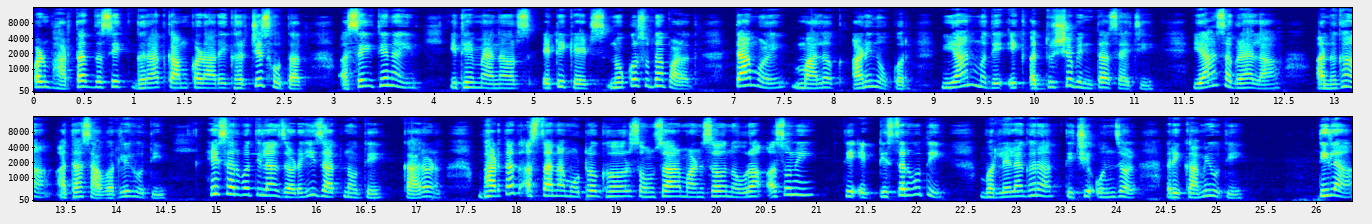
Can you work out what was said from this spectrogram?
पण भारतात जसे घरात काम करणारे घरचेच होतात असे इथे नाही. इथे मॅनर्स एटिकेट्स नोकरसुद्धा पाळत. त्यामुळे मालक आणि नोकर यांमध्ये एक अदृश्य भिंत असायची. या सगळ्याला अनघा आता सावरली होती. हे सर्व तिला जडही जात नव्हते कारण भारतात असताना मोठं घर संसार माणसं नवरा असूनही ती एकटीच तर होती. भरलेल्या घरात तिची ओंजळ रिकामी होती. तिला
